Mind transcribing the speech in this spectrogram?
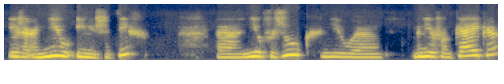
is er een nieuw initiatief, nieuw verzoek, nieuwe manier van kijken.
